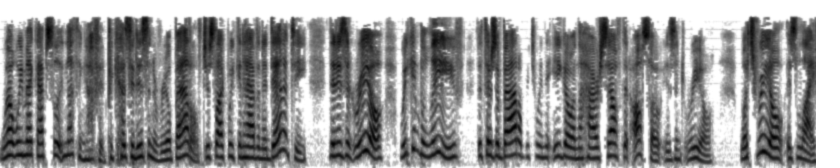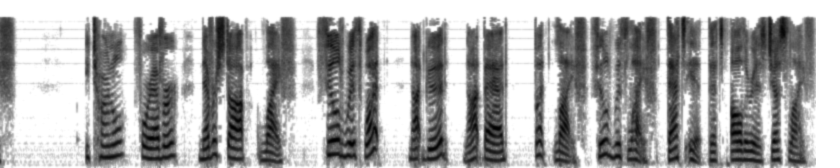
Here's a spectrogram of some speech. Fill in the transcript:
Well, we make absolutely nothing of it because it isn't a real battle. Just like we can have an identity that isn't real, we can believe that there's a battle between the ego and the higher self that also isn't real. What's real is life. Eternal, forever, never stop life. Filled with what? Not good, not bad, but life. Filled with life. That's it. That's all there is. Just life.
